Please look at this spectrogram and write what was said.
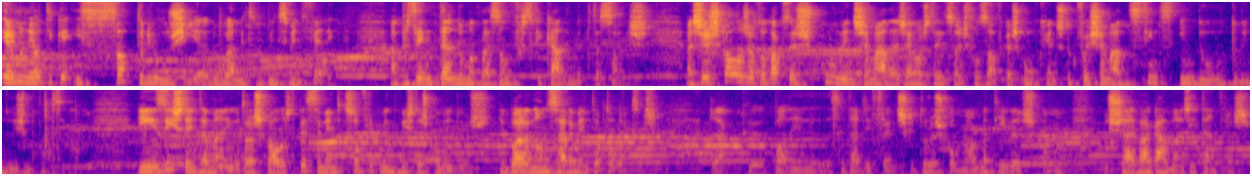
hermenêutica e soteriologia no âmbito do conhecimento védico, apresentando uma coleção diversificada de interpretações. As seis escolas ortodoxas, comumente chamadas, eram as tradições filosóficas concorrentes do que foi chamado de síntese hindu do hinduísmo clássico. E existem também outras escolas de pensamento que são frequentemente vistas como hindus, embora não necessariamente ortodoxas, já que podem aceitar diferentes escrituras como normativas, como os Shaiva Agamas e Tantras,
